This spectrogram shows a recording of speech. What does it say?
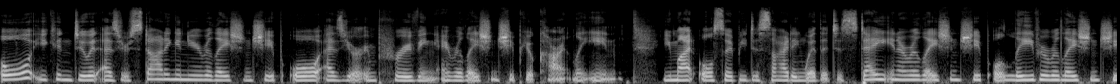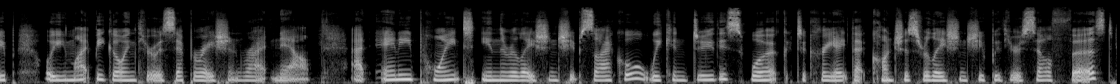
or you can do it as you're starting a new relationship or as you're improving a relationship you're currently in. You might also be deciding whether to stay in a relationship or leave a relationship, or you might be going through a separation right now. At any point in the relationship cycle, we can do this work to create that conscious relationship with yourself first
